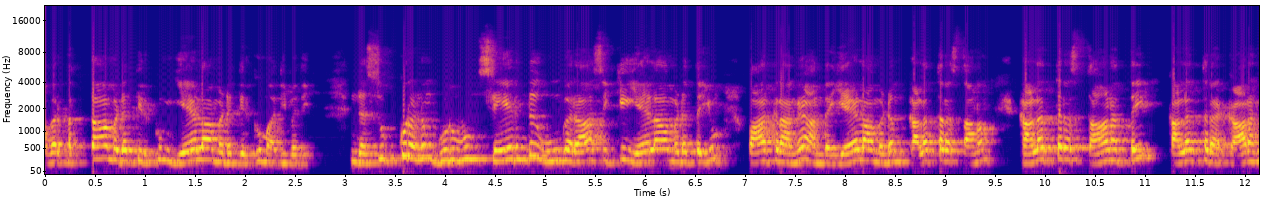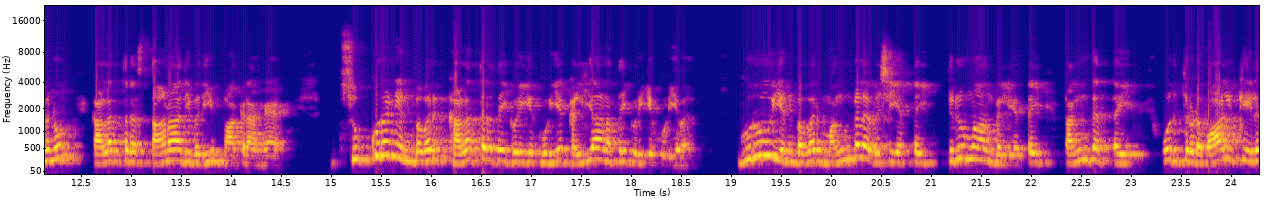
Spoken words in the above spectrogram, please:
அவர் பத்தாம் இடத்திற்கும் ஏழாம் இடத்திற்கும் அதிபதி. இந்த சுக்கரனும் குருவும் சேர்ந்து உங்க ராசிக்கு ஏழாம் இடத்தையும் பார்க்கிறாங்க. அந்த ஏழாம் இடம் கலத்தர ஸ்தானம். கலத்தர ஸ்தானத்தை கலத்தர காரகனும் கலத்தர ஸ்தானாதிபதியும் பார்க்கிறாங்க. சுக்குரன் என்பவர் கலத்தரத்தை குறிக்கக்கூடிய கல்யாணத்தை குறிக்கக்கூடியவர். குரு என்பவர் மங்கள விஷயத்தை திருமாங்கல்யத்தை தங்கத்தை ஒருத்தரோட வாழ்க்கையில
